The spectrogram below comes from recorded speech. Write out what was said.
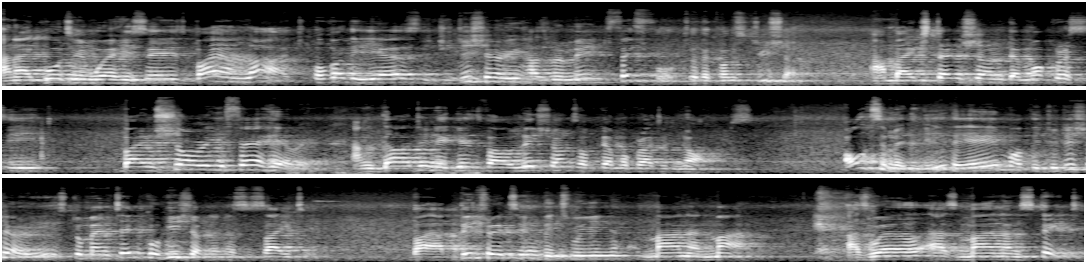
And I quote him where he says, by and large, over the years, the judiciary has remained faithful to the Constitution and by extension, democracy by ensuring fair hearing and guarding against violations of democratic norms. Ultimately, the aim of the judiciary is to maintain cohesion in a society by arbitrating between man and man, as well as man and state.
